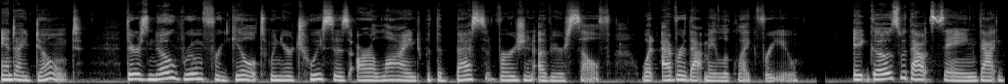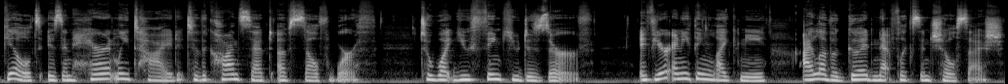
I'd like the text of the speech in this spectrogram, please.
And I don't. There's no room for guilt when your choices are aligned with the best version of yourself, whatever that may look like for you. It goes without saying that guilt is inherently tied to the concept of self worth, to what you think you deserve. If you're anything like me, I love a good Netflix and chill sesh,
